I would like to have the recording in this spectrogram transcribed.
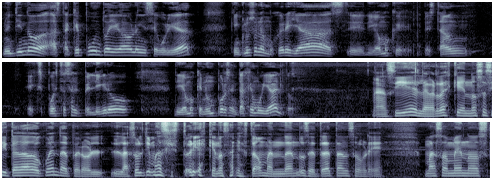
No entiendo hasta qué punto ha llegado la inseguridad, que incluso las mujeres ya, eh, digamos que están expuestas al peligro, digamos que en un porcentaje muy alto. Así es, la verdad es que no sé si te has dado cuenta, pero las últimas historias que nos han estado mandando se tratan sobre más o menos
